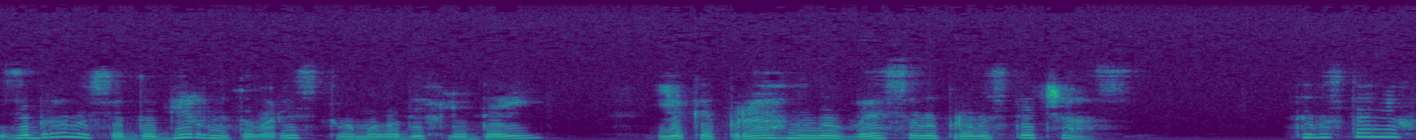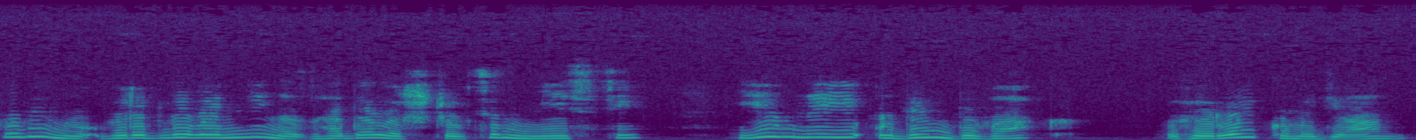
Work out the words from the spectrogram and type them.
Зібралося добірне товариство молодих людей, яке прагнуло весело провести час. Та в останню хвилину вередлива Ніна згадала, що в цьому місті є в неї один дивак, герой-комедіант,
